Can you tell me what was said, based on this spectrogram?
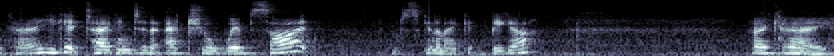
Okay, you get taken to the actual website. I'm just going to make it bigger. Okay.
